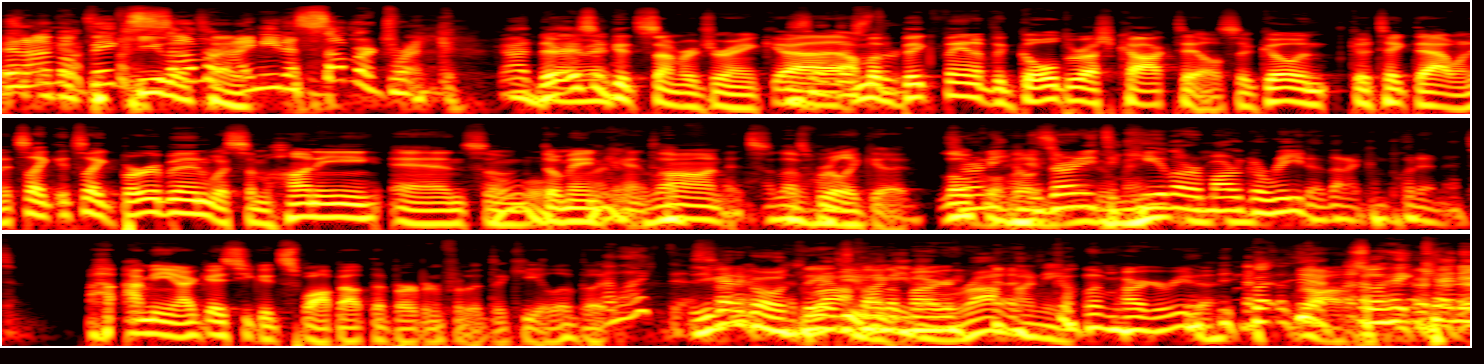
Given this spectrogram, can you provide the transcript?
and I'm a big tequila summer. type. I need a summer drink. God There damn is a it. good summer drink. Uh, there's I'm a thr- big fan of the Gold Rush cocktail, so go and go take that one. It's like it's like bourbon with some honey and some Ooh, Domaine I love- Canton. it's I love it's really honey. good. Is there Local any, is there any tequila or margarita that I can put in it? I mean, I guess you could swap out the bourbon for the tequila, but I like this. You got to go with think raw it's called honey. a though, margarita. Raw honey. Call it margarita. But yeah, So hey, Kenny,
